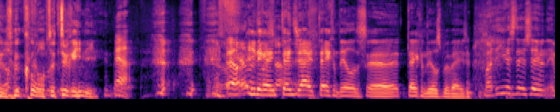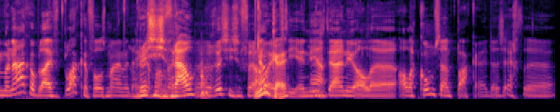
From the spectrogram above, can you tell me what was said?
oh, de, kom op de Turini. Ja. Ja, iedereen, tenzij het tegendeel is, uh, tegendeel is bewezen. Maar die is dus in, in Monaco blijven plakken, volgens mij. Met een Russische vrouw? Een Russische vrouw okay. heeft die. En die ja. is daar nu alle, alle komst aan het pakken. Dat is echt... Uh, een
